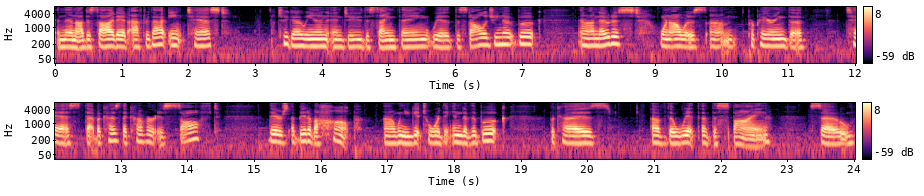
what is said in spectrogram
And then I decided after that ink test to go in and do the same thing with the Stalogy notebook. And I noticed when I was um, preparing the test that because the cover is soft, there's a bit of a hump uh, when you get toward the end of the book because of the width of the spine. So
